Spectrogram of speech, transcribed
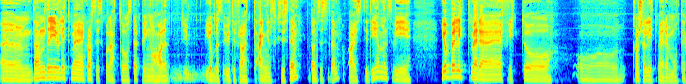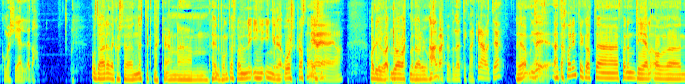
de driver litt med klassisk ballett og stepping og har et, jobber seg ut ifra et engelsk system, dansesystem, ICTD, mens vi jobber litt mer fritt og, og kanskje litt mer mot det kommersielle, da. Og der er det kanskje nøtteknekkeren um, høydepunkt, i hvert fall i yngre årsklasser? Ja, ja, ja. Har du, du, har vært med der, du? Jeg har vært med på nøtteknekkeren, jeg, vet du. Ja, men det, Jeg har inntrykk av at uh, for en del av uh,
